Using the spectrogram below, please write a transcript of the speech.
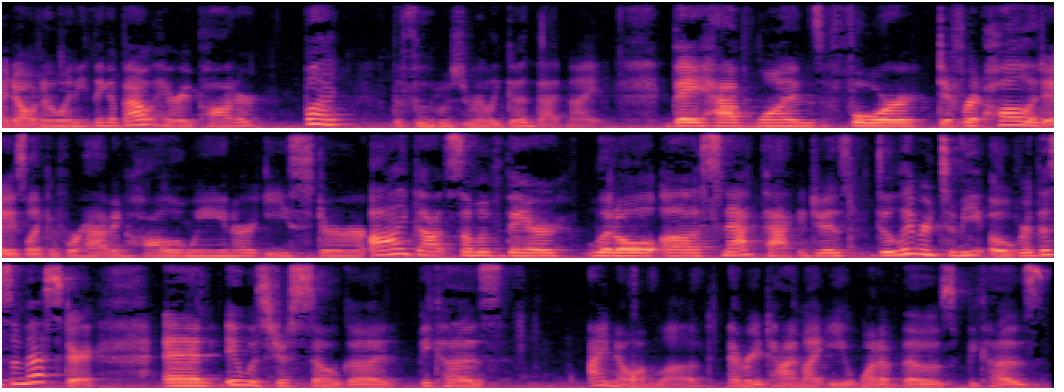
I don't know anything about Harry Potter, but the food was really good that night. They have ones for different holidays, like if we're having Halloween or Easter. I got some of their little uh, snack packages delivered to me over the semester. And it was just so good because I know I'm loved every time I eat one of those because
